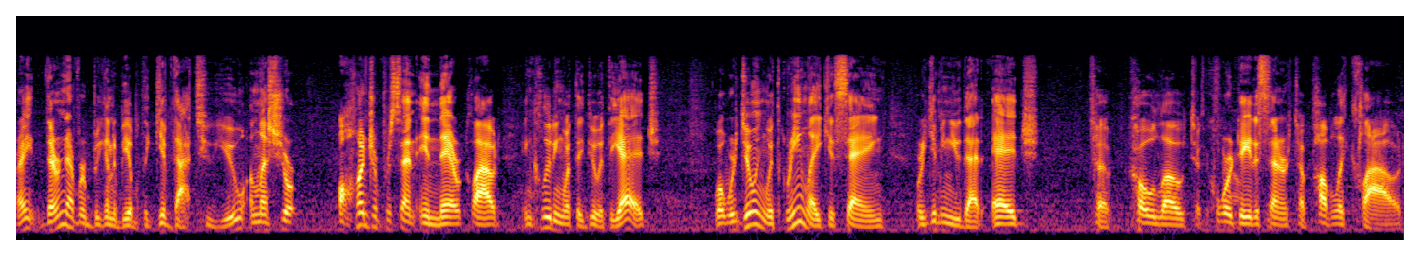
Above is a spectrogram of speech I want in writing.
right? They're never going to be able to give that to you unless you're 100% in their cloud, including what they do at the edge. What we're doing with GreenLake is saying we're giving you that edge to colo, to core data center, to public cloud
